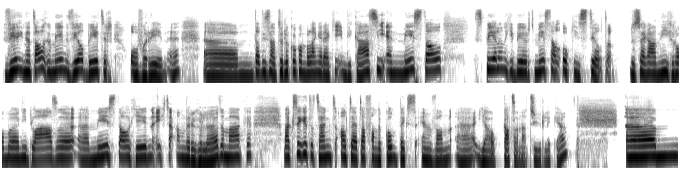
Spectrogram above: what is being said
veel, in het algemeen veel beter overeen. Hè. Ehm, dat is natuurlijk ook een belangrijke indicatie. En meestal, spelen gebeurt meestal ook in stilte. Dus ze gaan niet grommen, niet blazen, uh, meestal geen echte andere geluiden maken. Maar ik zeg het, het hangt altijd af van de context en van uh, jouw katten natuurlijk. Hè. Um,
